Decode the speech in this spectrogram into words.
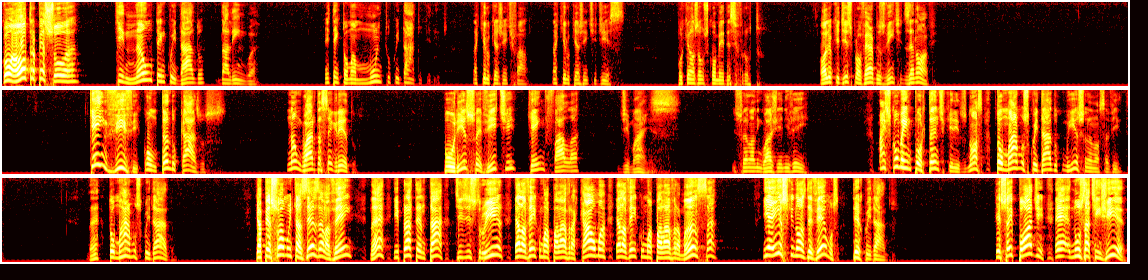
com a outra pessoa que não tem cuidado da língua. A gente tem que tomar muito cuidado, querido, naquilo que a gente fala, naquilo que a gente diz, porque nós vamos comer desse fruto. Olha o que diz Provérbios 20, 19. Quem vive contando casos não guarda segredo. Por isso, evite quem fala demais. Isso é na linguagem NVI. Mas como é importante, queridos, nós tomarmos cuidado com isso na nossa vida. Né? Tomarmos cuidado. Que a pessoa muitas vezes ela vem, né? E para tentar te destruir, ela vem com uma palavra calma, ela vem com uma palavra mansa. E é isso que nós devemos ter cuidado. Isso aí pode é, nos atingir.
